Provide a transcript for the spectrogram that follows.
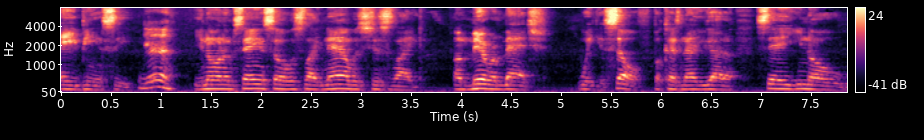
A, B, and C. Yeah. You know what I'm saying? So it's like now it's just like a mirror match with yourself because now you gotta say you know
